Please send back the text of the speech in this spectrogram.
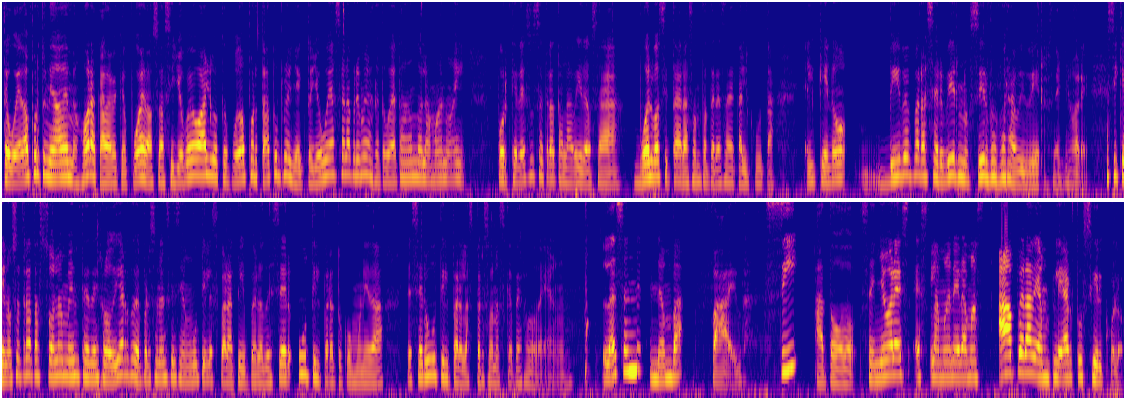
te voy a dar oportunidad de mejora cada vez que pueda. O sea, si yo veo algo que puedo aportar a tu proyecto, yo voy a ser la primera que te voy a estar dando la mano ahí, porque de eso se trata la vida. O sea, vuelvo a citar a Santa Teresa de Calcuta, el que no vive para servir, no sirve para vivir, señores. Así que no se trata solamente de rodearte de personas que sean útiles para ti, pero de ser útil para tu comunidad, de ser útil para las personas que te rodean. Lesson number five. Sí a todo. Señores, es la manera más ápera de ampliar tu círculo.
